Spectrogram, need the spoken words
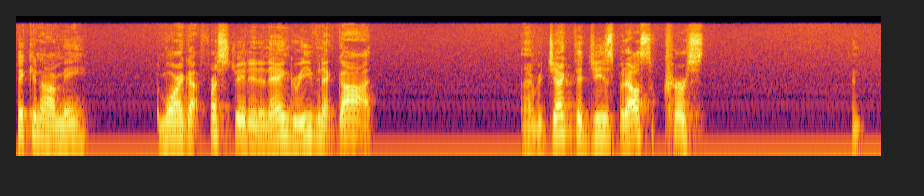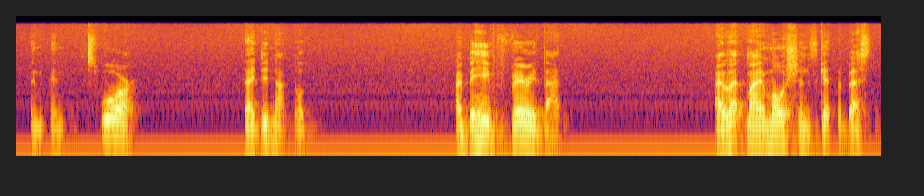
picking on me, the more I got frustrated and angry, even at God. And I rejected Jesus, but I also cursed and, and, and swore that I did not know them. I behaved very badly. I let my emotions get the best of me.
